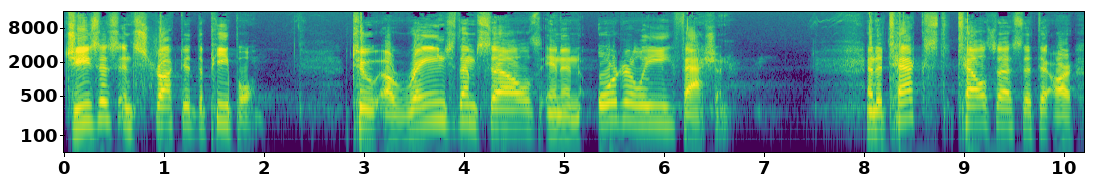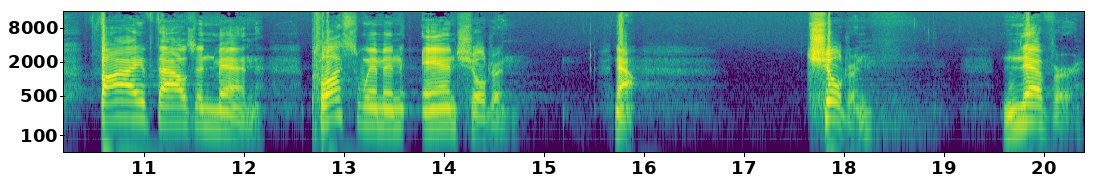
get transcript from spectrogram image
Jesus instructed the people to arrange themselves in an orderly fashion. And the text tells us that there are 5,000 men, plus women and children. Now, children never,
